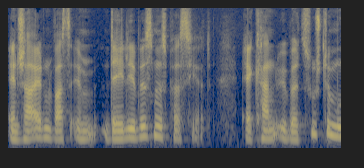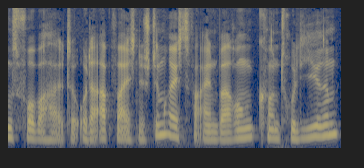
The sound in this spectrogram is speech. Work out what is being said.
entscheiden, was im Daily Business passiert. Er kann über Zustimmungsvorbehalte oder abweichende Stimmrechtsvereinbarungen kontrollieren,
